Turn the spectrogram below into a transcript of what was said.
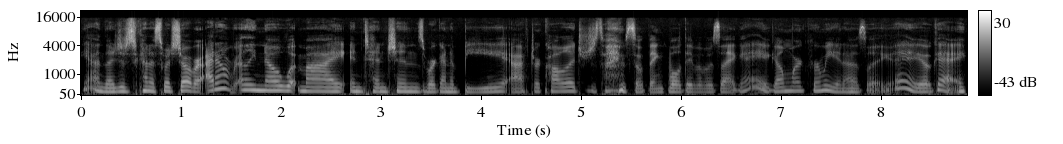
yeah, and I just kind of switched over. I don't really know what my intentions were going to be after college, which is why I'm so thankful. David was like, "Hey, come work for me," and I was like, "Hey, okay,"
